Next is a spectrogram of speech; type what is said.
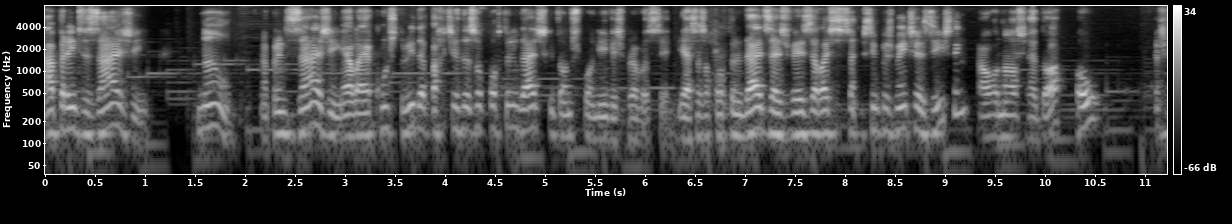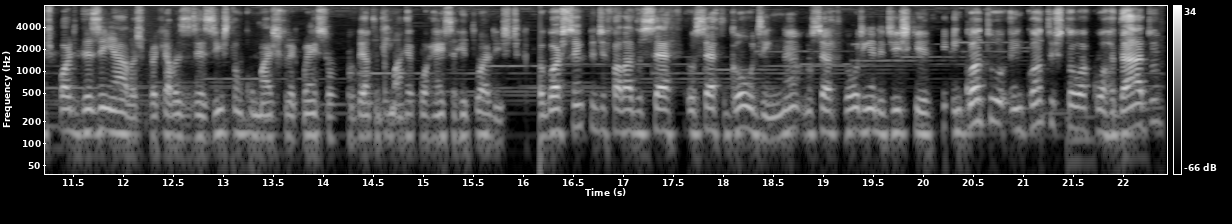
A aprendizagem, não. A aprendizagem, ela é construída a partir das oportunidades que estão disponíveis para você. E essas oportunidades, às vezes, elas simplesmente existem ao nosso redor ou a gente pode desenhá-las para que elas existam com mais frequência ou dentro de uma recorrência ritualística. Eu gosto sempre de falar do Seth, o Seth Godin, né? O Seth Godin ele diz que enquanto enquanto estou acordado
